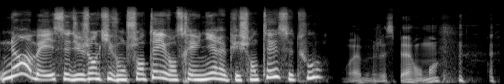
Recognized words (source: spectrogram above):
Non, mais c'est des gens qui vont chanter, ils vont se réunir et puis chanter, c'est tout. Ouais, bah, j'espère au moins.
